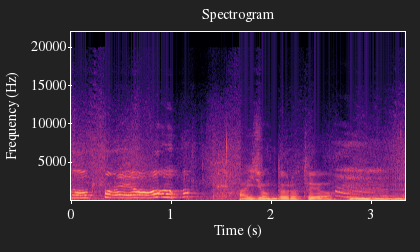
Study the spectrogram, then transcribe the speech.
아파요. 아 이 정도로도요. 음.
